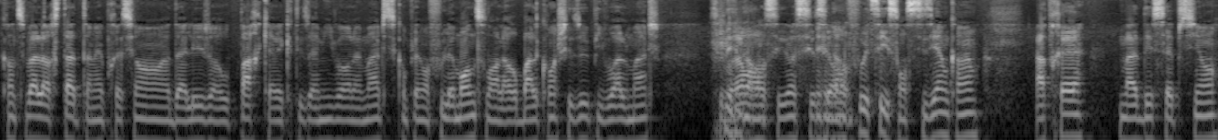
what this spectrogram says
Quand tu vas à leur stade, t'as l'impression d'aller genre au parc avec tes amis voir le match. C'est complètement fou. Le monde sont dans leur balcon chez eux puis ils voient le match. C'est vraiment, c'est vraiment fou. Tu sais, ils sont sixième quand même. Après, ma déception,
